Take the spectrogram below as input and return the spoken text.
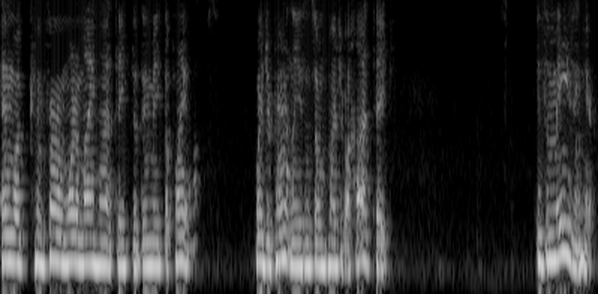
And would confirm one of my hot takes that they make the playoffs, which apparently isn't so much of a hot take. It's amazing here.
